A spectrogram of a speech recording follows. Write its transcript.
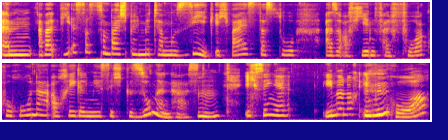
Ähm, aber wie ist das zum Beispiel mit der Musik? Ich weiß, dass du also auf jeden Fall vor Corona auch regelmäßig gesungen hast. Mhm. Ich singe immer noch im Chor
